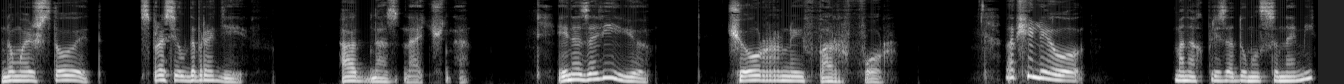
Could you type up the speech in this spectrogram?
Думаешь, стоит? Спросил Добродеев. Однозначно. И назови ее «Черный фарфор». Вообще, Лео, монах призадумался на миг,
